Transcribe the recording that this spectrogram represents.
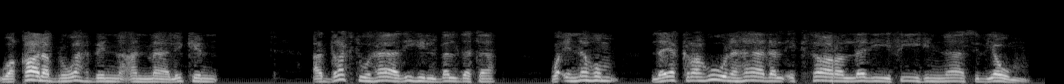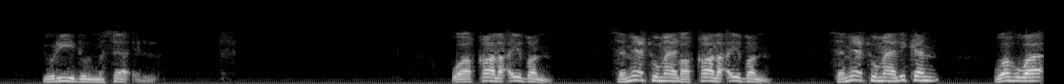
وقال ابن وهب عن مالك أدركت هذه البلدة وإنهم ليكرهون هذا الإكثار الذي فيه الناس اليوم يريد المسائل. وقال أيضا سمعت مالك وقال أيضا سمعت مالكا وهو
